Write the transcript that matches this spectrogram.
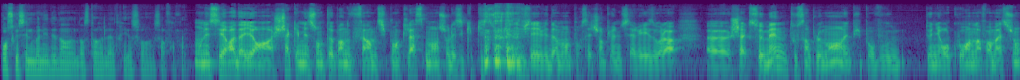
pense que c'est une bonne idée d'in- d'instaurer de la trio sur, Fortnite. On essaiera d'ailleurs à chaque émission de Top 1 de vous faire un petit point classement sur les équipes qui se sont qualifiées évidemment pour cette Champion Series, voilà, euh, chaque semaine tout simplement, et puis pour vous tenir au courant de l'information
